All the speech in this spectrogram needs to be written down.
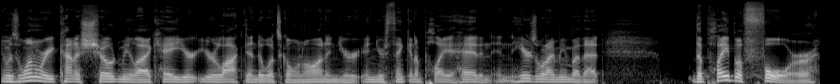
it was one where he kind of showed me like, hey, you're you're locked into what's going on and you're and you're thinking a play ahead. And, and here's what I mean by that. The play before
